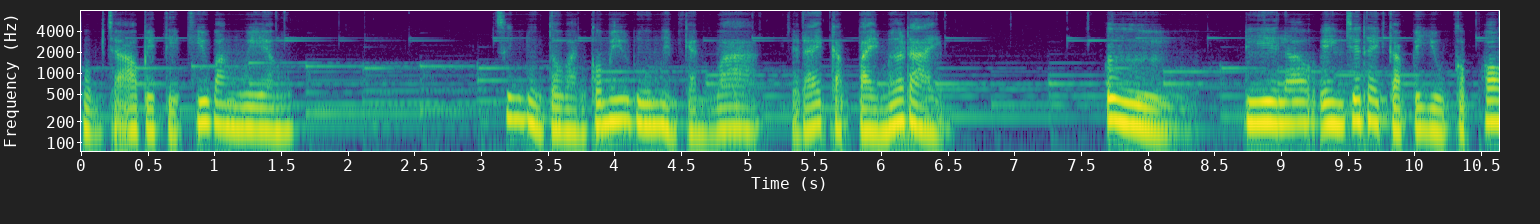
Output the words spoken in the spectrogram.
ผมจะเอาไปติดที่วังเวียง ซึ่งดวงตะวันก็ไม่รู้เหมือนกันว่าจะได้กลับไปเมื่อไหร่เออ ดีแล้วเองจะได้กลับไปอยู่กับพ่อ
